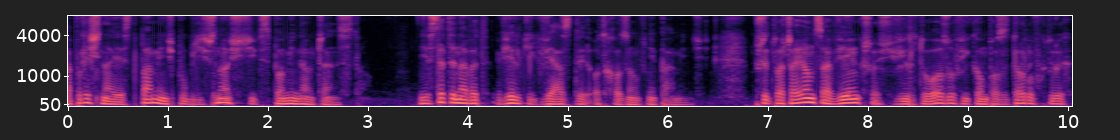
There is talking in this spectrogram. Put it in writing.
kapryśna jest pamięć publiczności, wspominam często. Niestety nawet wielkie gwiazdy odchodzą w niepamięć. Przytłaczająca większość wirtuozów i kompozytorów, których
